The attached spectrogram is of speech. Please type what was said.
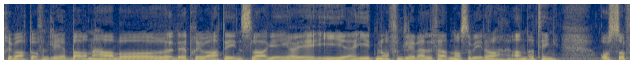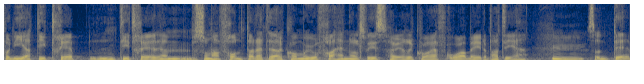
private offentlige barnehaver, det private innslaget i, i, i den offentlige velferden osv. Andre ting. Også fordi at de tre, de tre som har fronta dette, her kommer jo fra henholdsvis Høyre, KrF og Arbeiderpartiet. Mm. Så det,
